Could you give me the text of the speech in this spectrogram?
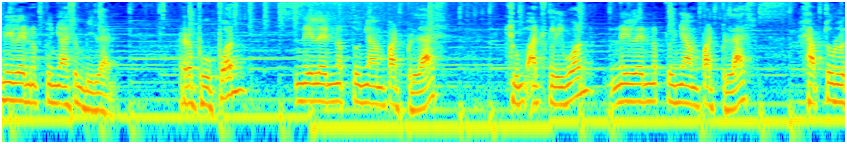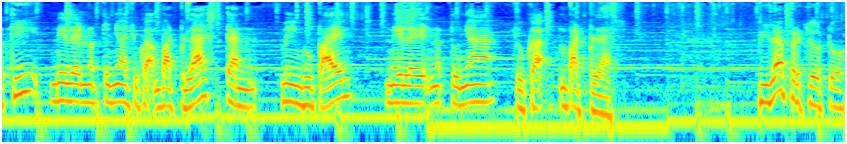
nilai neptunya 9 Rebu Pon nilai neptunya 14 Jumat Kliwon nilai neptunya 14 Sabtu Legi nilai neptunya juga 14 dan Minggu Paing nilai neptunya juga 14 bila berjodoh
